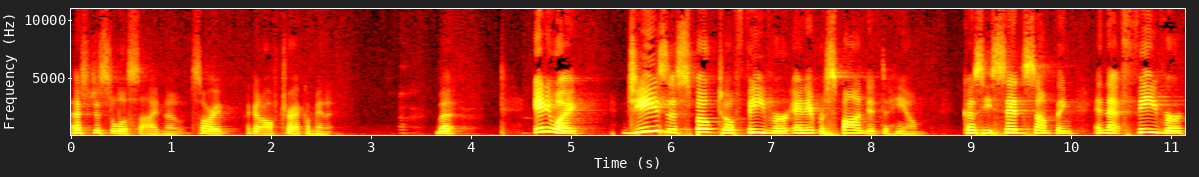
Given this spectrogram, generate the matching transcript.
That's just a little side note. Sorry, I got off track a minute. But anyway, Jesus spoke to a fever and it responded to him because he said something, and that fever.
